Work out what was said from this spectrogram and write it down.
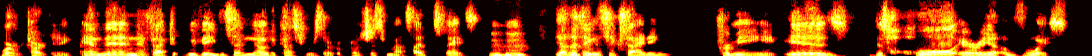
where we're targeting. And then, in fact, we've even said no to customers that have approached us from outside the space. Mm-hmm. The other thing that's exciting for me is this whole area of voice.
